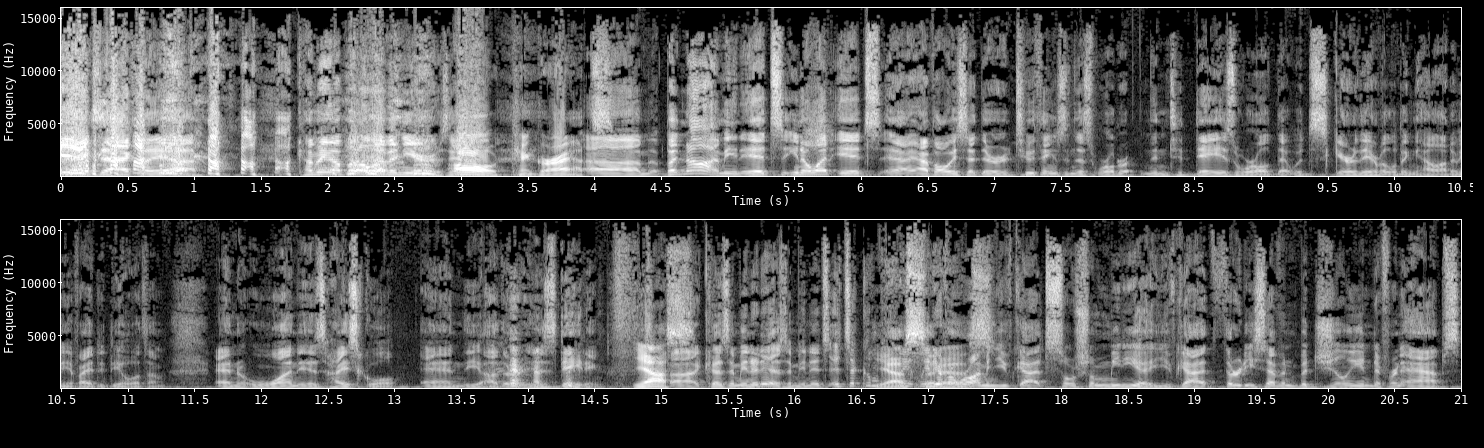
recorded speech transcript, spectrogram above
yeah, exactly. Yeah, coming up on 11 years. yeah. Oh, congrats. Um, but no, I mean, it's you know what? It's I've always said there are two things in this world, in today's world, that would scare the ever living hell out of me if I had to deal with them. And one is high school, and the other is dating. Yes. because I mean, it is. I mean, it's it's a completely Yes, it different world. I mean, you've got social media, you've got thirty-seven bajillion different apps.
